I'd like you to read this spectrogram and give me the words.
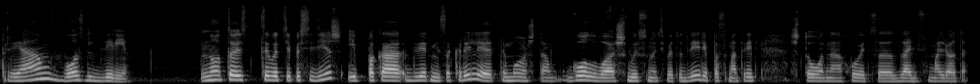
прям возле двери. Ну, то есть ты вот типа сидишь, и пока дверь не закрыли, ты можешь там голову аж высунуть в эту дверь и посмотреть, что находится сзади самолета.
